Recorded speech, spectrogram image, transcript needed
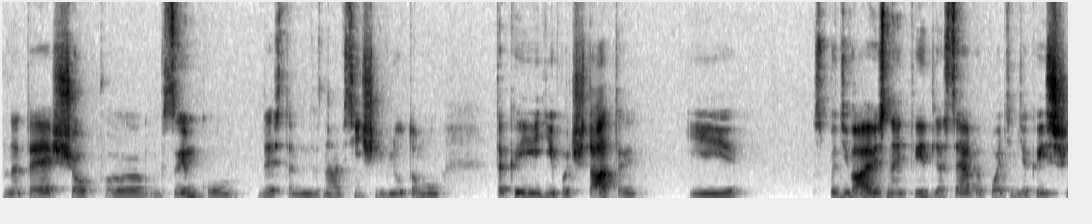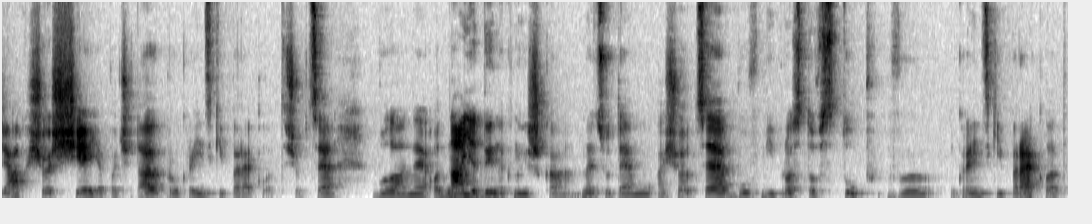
на те, щоб е, взимку, десь там, не знаю, в січні, в лютому, таки її почитати. І сподіваюсь знайти для себе потім якийсь шлях, що ще я почитаю про український переклад, щоб це була не одна єдина книжка на цю тему, а що це був мій просто вступ в український переклад.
